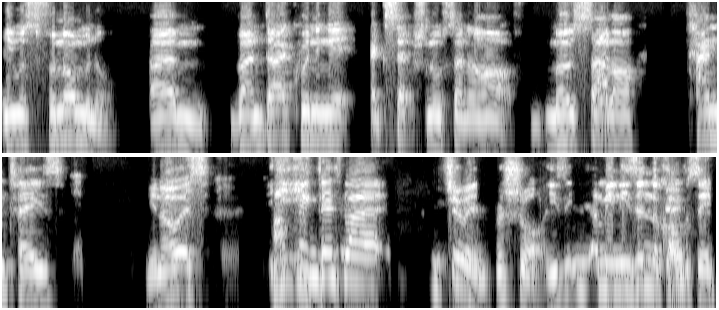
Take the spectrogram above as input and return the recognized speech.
he was phenomenal. Um, Van Dijk winning it, exceptional centre half. Mo Salah, Kante's, you know, it's I he, think there's like he's chewing for sure. He's, I mean, he's in the conversation,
